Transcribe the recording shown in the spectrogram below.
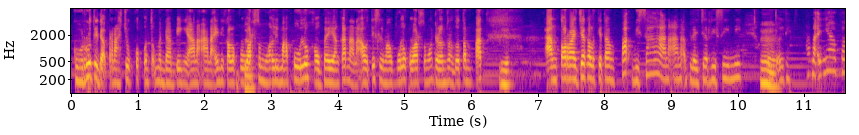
guru tidak pernah cukup untuk mendampingi anak-anak ini kalau keluar yeah. semua 50, kau bayangkan anak autis 50 keluar semua dalam satu tempat. Yeah kantor aja kalau kita Pak bisa lah anak-anak belajar di sini hmm. untuk ini anaknya apa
